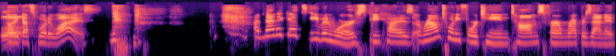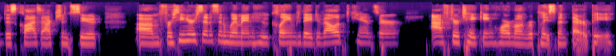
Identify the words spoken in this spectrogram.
like that's what it was. and then it gets even worse because around 2014, Tom's firm represented this class action suit um, for senior citizen women who claimed they developed cancer after taking hormone replacement therapy.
